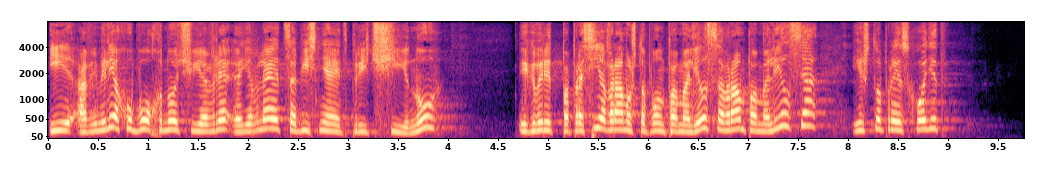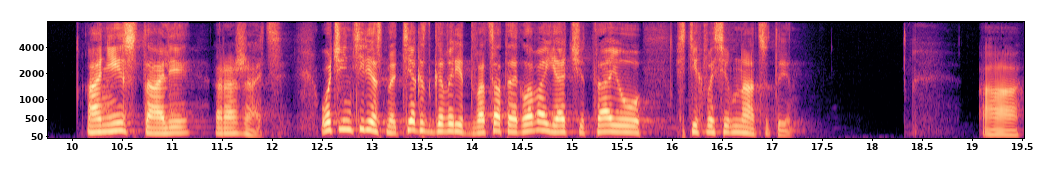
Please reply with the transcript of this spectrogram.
И Авимелеху Бог ночью является, объясняет причину и говорит, попроси Авраама, чтобы он помолился. Авраам помолился, и что происходит? Они стали рожать. Очень интересно, текст говорит, 20 глава, я читаю стих 18. А,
